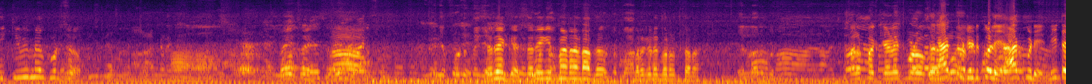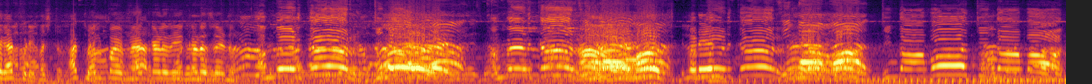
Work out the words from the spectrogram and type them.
ಈ ಕಿವಿ ಮೇಲೆ ಕುಡಿಸು ಸರಿಯಾಗಿ ಸರಿಯಾಗಿ ಇದು ಮಾಡೋಣ ಅದು ಹೊರಗಡೆ ಬರುತ್ತಾರ ಸ್ವಲ್ಪ ಕೆಳಗೆ ಬಿಡು. ಸರ್ ಹಾಕ್ಬಿಡಿ ಇಟ್ಕೊಳ್ಳಿ ಹಾಕ್ಬಿಡಿ ನೀಟಾಗಿ ಹಾಕ್ಬಿಡಿ ಫಸ್ಟ್ ಹಾಕ್ಬಿಡಿ. ಸ್ವಲ್ಪ ಮ್ಯಾಕ್ ಕೆಳಗೆ ಈ ಕಡೆ ಸೈಡ್ ಅಂಬೇಡ್ಕರ್ ಅಂಬೇಡ್ಕರ್. ಅಂಬೇಡ್ಕರ್. ಜಿಂದಾಬಾದ್. ಜಿಂದಾಬಾದ್ ಜಿಂದಾಬಾದ್.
